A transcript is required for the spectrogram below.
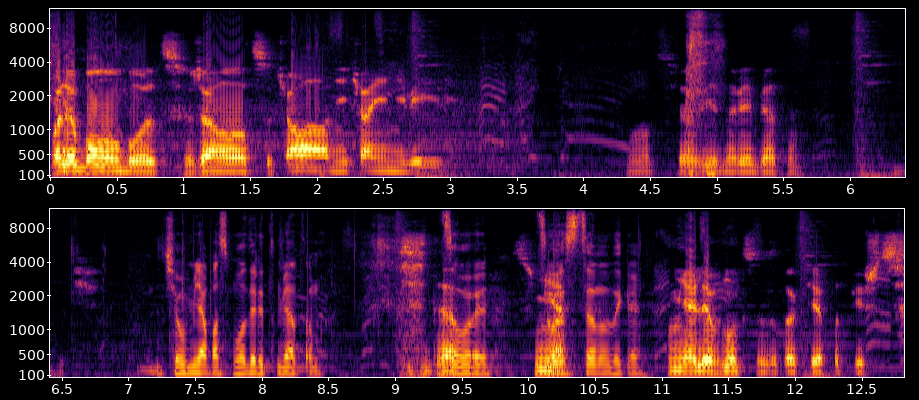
по-любому будут жаловаться, чё, ничего я не видишь. Вот, все видно, ребята. Че, у меня посмотрит, у меня там Да, целая, меня, сцена такая. у меня ливнутся, зато к тебе подпишется.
